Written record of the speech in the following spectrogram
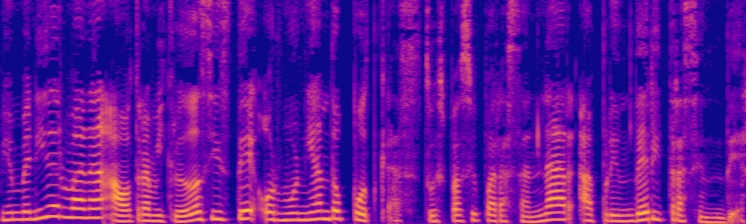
Bienvenida hermana a otra microdosis de Hormoneando Podcast, tu espacio para sanar, aprender y trascender.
